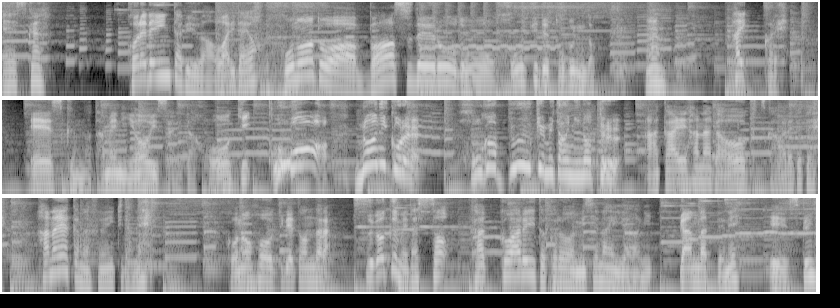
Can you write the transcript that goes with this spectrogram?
エースくん。これでインタビューは終わりだよ。この後はバースデーロードをほうきで飛ぶんだっうん。はいこれ。エースくんのために用意されたほうき。けおお何これ？穂がブーケみたいになってる。赤い花が多く使われてて華やかな雰囲気だね。このほうきで飛んだらすごく目立ちそう。かっこ悪いところを見せないように頑張ってねエースくん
